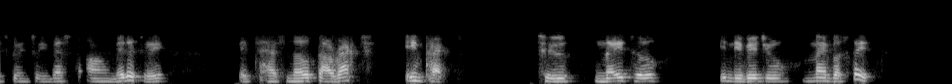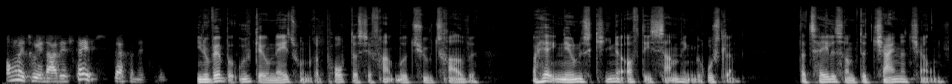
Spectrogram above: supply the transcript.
is going to invest on military, it has no direct impact to NATO individual member states. Only to United States, definitely. I november udgav NATO en rapport, der ser frem mod 2030, og her nævnes Kina ofte i sammenhæng med Rusland. Der tales om The China Challenge.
